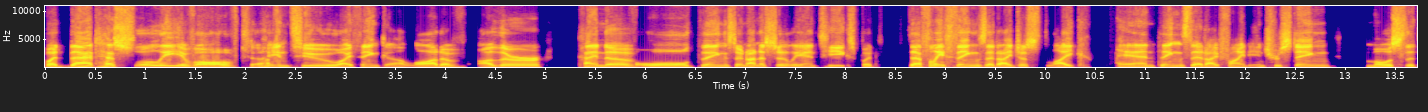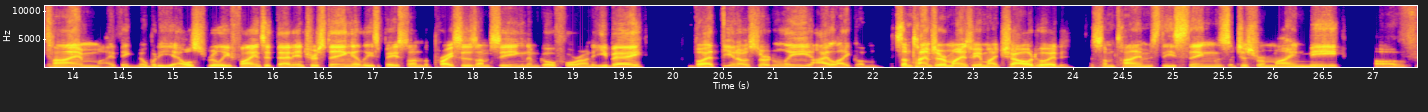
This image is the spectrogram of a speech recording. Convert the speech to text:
But that has slowly evolved uh, into i think a lot of other kind of old things. They're not necessarily antiques but definitely things that i just like and things that I find interesting. Most of the time, I think nobody else really finds it that interesting, at least based on the prices I'm seeing them go for on eBay. But, you know, certainly I like them. Sometimes it reminds me of my childhood. Sometimes these things just remind me of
